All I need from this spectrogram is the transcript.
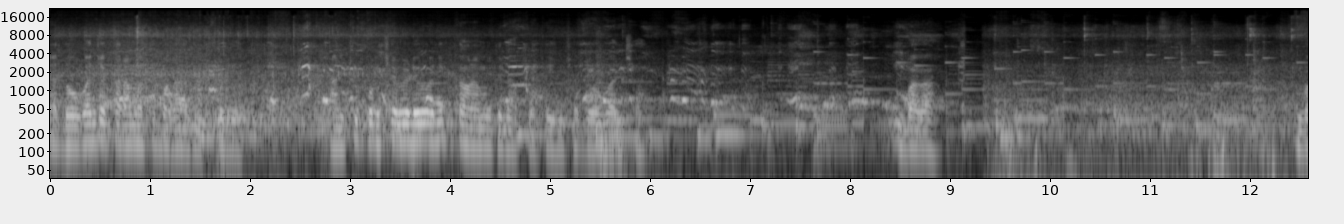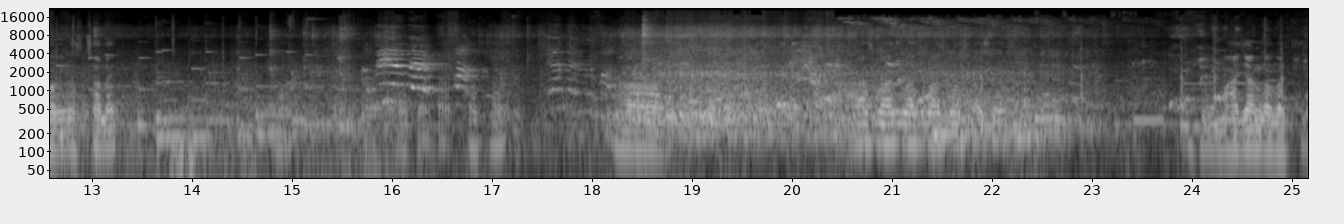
या दोघांच्या करामती बघा पुढे. आणखी पुढच्या व्हिडिओ आणि करामती दाखवते यांच्या दोघांच्या. बघा. बघा कसं चालू आहे हा. बस बस बस बस बस बस. माझ्या अंगा घातली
